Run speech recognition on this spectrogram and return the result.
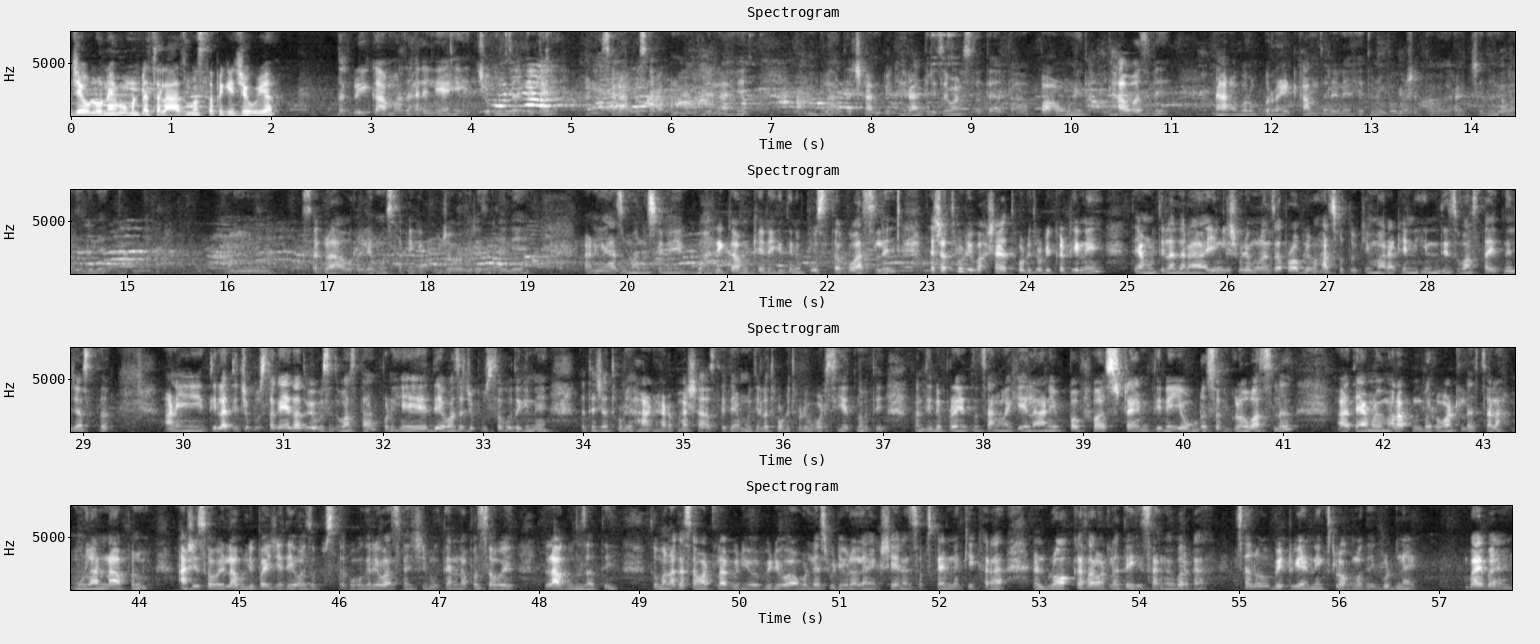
जेवलो नाही. मग म्हटलं चला आज मस्तपैकी जेवूया. सगळी कामं झालेली आहेत जेवण झालेलं आहे. आणि सगळा पसारा पण आवडलेला आहे. म्हटलं आता छानपैकी रात्रीचे वाजतं ते आता. पावणे दहा वाजले. दहाला बरोबर राईट काम झालेलं आहे तुम्ही बघू शकता बघा रातचे दहा वाजलेले आहेत. आणि सगळं आवरलेलं आहे मस्तपैकी पूजा वगैरे झालेली आहे आणि आज मनसेने एक भारी काम केले की तिने पुस्तक वाचले. त्याच्यात थोडी भाषा थोडी थोडी कठीण आहे. त्यामुळे तिला जरा इंग्लिश मिडियम मुलांचा प्रॉब्लेम हाच होतो की मराठी आणि हिंदीच वाचता येत नाही जास्त. आणि तिला तिची पुस्तकं येतात व्यवस्थित वाचता पण हे देवाचं जे पुस्तक होतं की नाही तर त्याच्यात थोडी हाड हाड भाषा असते. त्यामुळे तिला थोडी थोडी वर्ड्स येत नव्हते. पण तिने प्रयत्न चांगला केला आणि प फर्स्ट टाईम तिने एवढं सगळं वाचलं. त्यामुळे मला पण बरं वाटलं. चला मुलांना आपण अशी सवय लावली पाहिजे देवाचं पुस्तक वगैरे वाचण्याची. मग त्यांना पण सवय लागून जाते. तुम्हाला कसा वाटला व्हिडिओ व्हिडिओ आवडल्यास व्हिडिओला लाईक शेअर आणि सबस्क्राईब नक्की करा. आणि ब्लॉग कसा वाटला तेही सांगा बरं का. चालो भेटूया नेक्स्ट ब्लॉगमध्ये गुड नाईट बाय बाय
